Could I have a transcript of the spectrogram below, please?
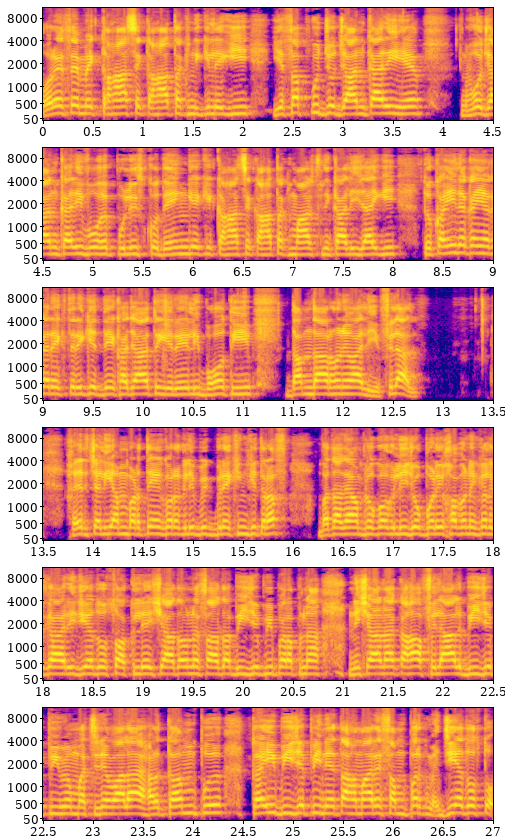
और ऐसे में कहाँ से कहाँ तक निकलेगी ये सब कुछ जो जानकारी है वो जानकारी वो है पुलिस को देंगे कि कहाँ से कहाँ तक मार्च निकाली जाएगी। तो कहीं ना कहीं अगर एक तरीके देखा जाए तो ये रैली बहुत ही दमदार होने वाली है। फ़िलहाल खैर, चलिए हम बढ़ते हैं एक और अगली बिग ब्रेकिंग की तरफ़। बता दें आप लोगों को अगली जो बड़ी खबर निकल कर आ रही है, दोस्तों, अखिलेश यादव ने सादा बीजेपी पर अपना निशाना कहा। फ़िलहाल बीजेपी में मचने वाला है हड़कंप। कई बीजेपी नेता हमारे संपर्क में जी हाँ दोस्तों,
